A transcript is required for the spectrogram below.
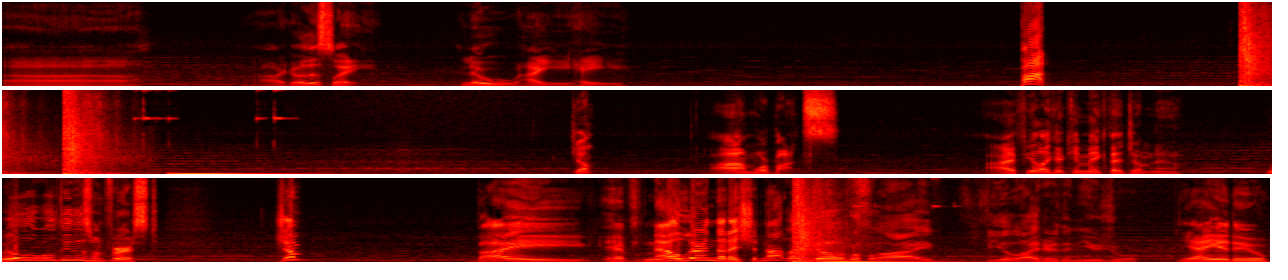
Uh, I go this way. Hello, hi, hey. Pot! Jump. Ah, more bots. I feel like I can make that jump now. We'll we'll do this one first. Jump. I have now learned that I should not let go. Oh, I feel lighter than usual. Yeah, you do.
